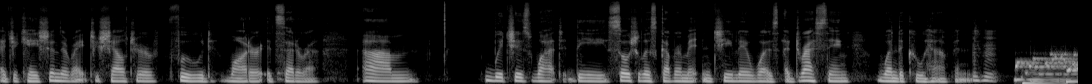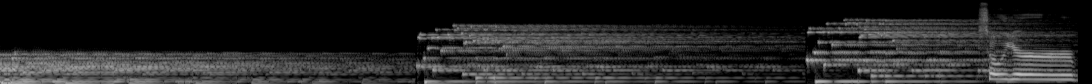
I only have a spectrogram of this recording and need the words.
education, the right to shelter, food, water, etc. Um, which is what the socialist government in Chile was addressing when the coup happened. So your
